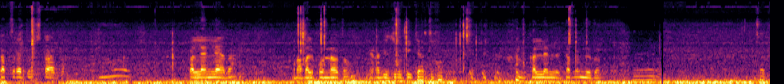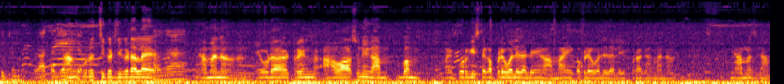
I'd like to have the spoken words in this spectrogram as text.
कचरा तू स्टार्ट कल्याणले आता. बाबाला फोन लावतो. एखादी जुटी विचारतो कल्याणले टाकून देतो. अंग. पुरं चिकट चिकट आलाय. घामानं एवढा ट्रेन हवा असूनही घाम बम माझे पोरगीच तर कपडे ओले झाले माई कपडे ओले झाले पुरा घामानं घामच घाम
